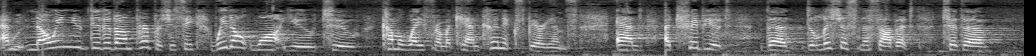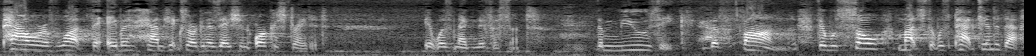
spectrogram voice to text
And knowing you did it on purpose, you see, we don't want you to come away from a Cancun experience and attribute the deliciousness of it to the power of what the Abraham Hicks organization orchestrated. It was magnificent. The music, the fun. There was so much that was packed into that.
